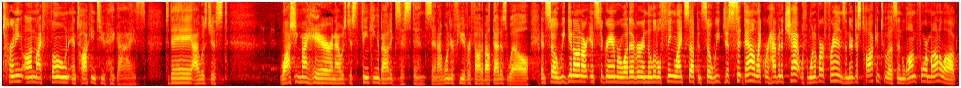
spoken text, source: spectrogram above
turning on my phone and talking to you, hey guys, today I was just washing my hair and I was just thinking about existence. And I wonder if you ever thought about that as well. And so we get on our Instagram or whatever, and the little thing lights up. And so we just sit down like we're having a chat with one of our friends, and they're just talking to us in long form monologue.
